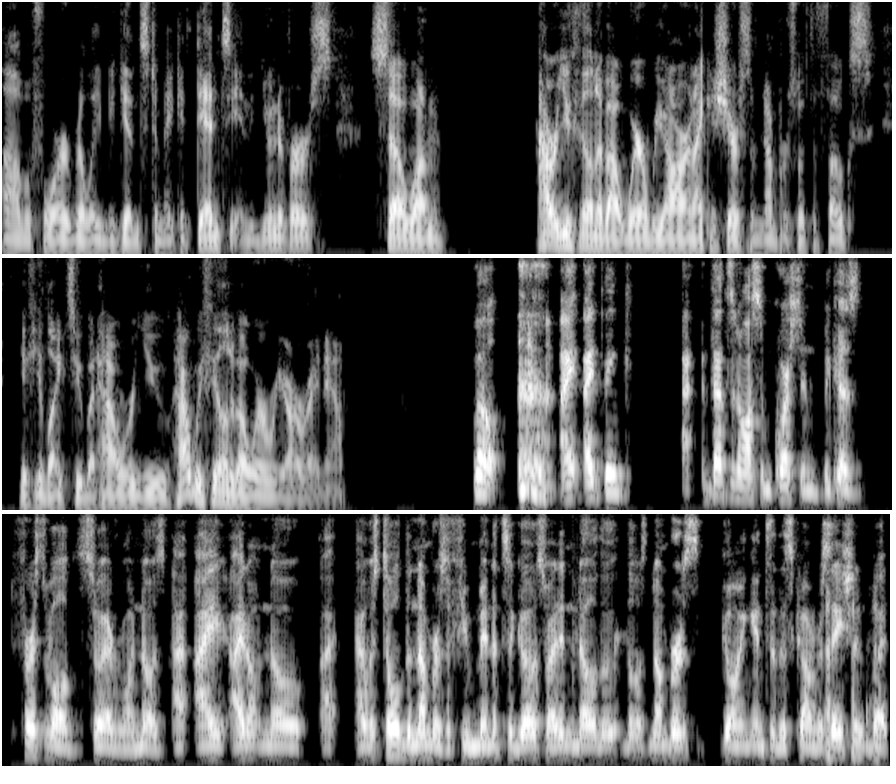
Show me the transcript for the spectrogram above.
uh, before it really begins to make a dent in the universe. So, um, how are you feeling about where we are? And I can share some numbers with the folks if you'd like to, but how are you? How are we feeling about where we are right now? Well, I, I think that's an awesome question because first of all, so everyone knows, I I, I don't know. I, I was told the numbers a few minutes ago, so I didn't know those numbers going into this conversation. but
